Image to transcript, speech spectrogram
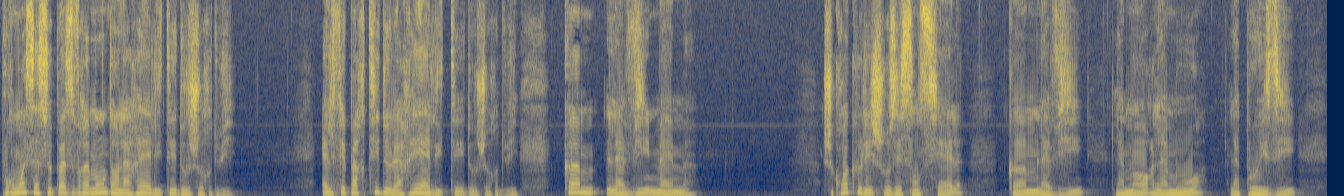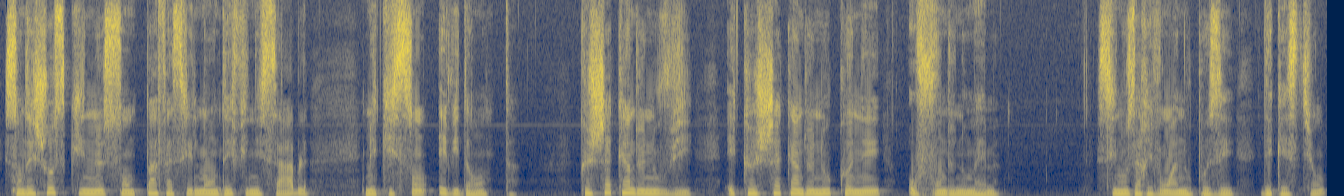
Pour moi, ça se passe vraiment dans la réalité d'aujourd'hui. Elle fait partie de la réalité d'aujourd'hui, comme la vie même. Je crois que les choses essentielles, comme la vie, la mort, l'amour, la poésie, sont des choses qui ne sont pas facilement définissables, mais qui sont évidentes, que chacun de nous vit et que chacun de nous connaît au fond de nous-mêmes. Si nous arrivons à nous poser des questions,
